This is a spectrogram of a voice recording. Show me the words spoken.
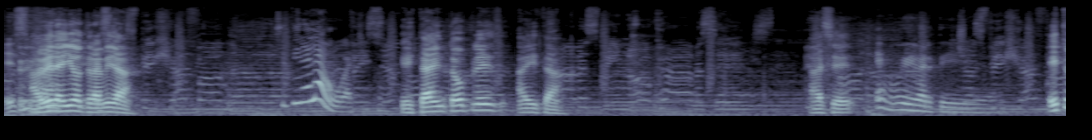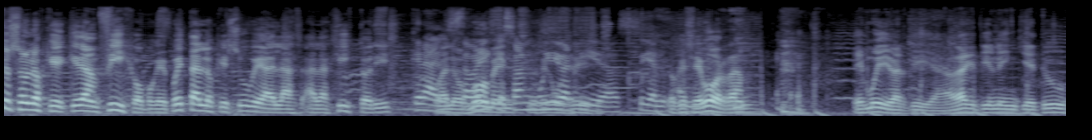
es A una- ver, hay otra, mira. Se tira el agua, chicos. Está en topless, ahí está. Hace. Es muy divertido. Estos son los que quedan fijos, porque después están los que sube a las, a las histories Claro, o a los moments. que son no muy. Sí, al- Los que al- se borran. Es muy divertida, la verdad que tiene una inquietud.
